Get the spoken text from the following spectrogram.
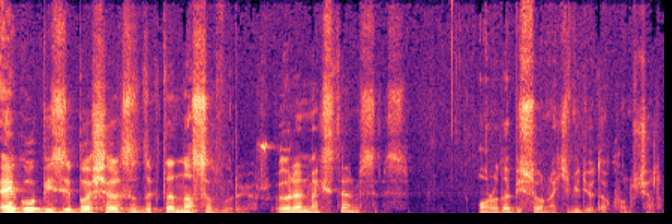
Ego bizi başarısızlıkta nasıl vuruyor? Öğrenmek ister misiniz? Onu da bir sonraki videoda konuşalım.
